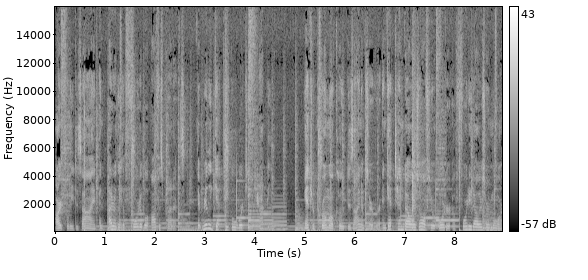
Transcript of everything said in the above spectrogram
artfully designed, and utterly affordable office products that really get people working happy. Enter promo code DesignObserver and get $10 off your order of $40 or more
